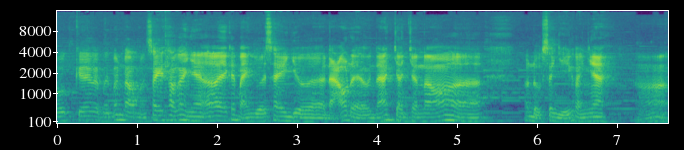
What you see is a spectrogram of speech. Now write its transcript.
Ok và mình bắt đầu mình xay thôi các nhà ơi các bạn vừa xay vừa đảo đều đá trên cho nó ờ, nó được xay nhuyễn các bạn nha. Đó.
